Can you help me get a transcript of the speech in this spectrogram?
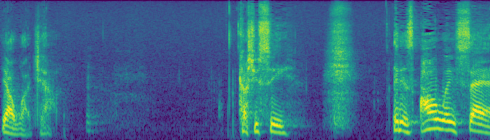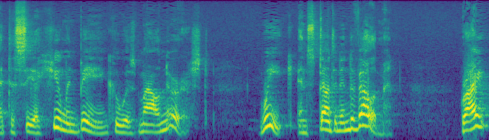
Y'all watch out. Because you see, it is always sad to see a human being who is malnourished, weak, and stunted in development. Right?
